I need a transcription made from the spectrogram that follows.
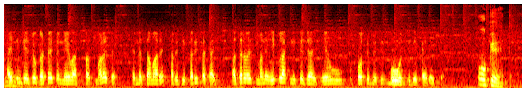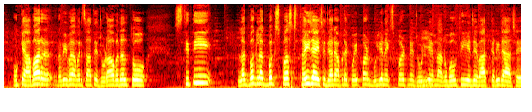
આઈ થિંક એ જો ઘટે છે નેવ આસપાસ મળે છે એટલે તમારે ખરીદી કરી શકાય. અધરવાઇઝ મને એક લાખ નીચે જાય એવું પોસિબિલિટી બહુ ઓછી દેખાઈ રહી છે. ઓકે. ઓકે આભાર રવિભાઈ અમારી સાથે જોડાવા બદલ. તો સ્થિતિ લગભગ લગભગ સ્પષ્ટ થઈ જાય છે. જ્યારે આપણે કોઈ પણ બુલિયન એક્સપર્ટને જોડીએ એમના અનુભવથી એ જે વાત કરી રહ્યા છે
